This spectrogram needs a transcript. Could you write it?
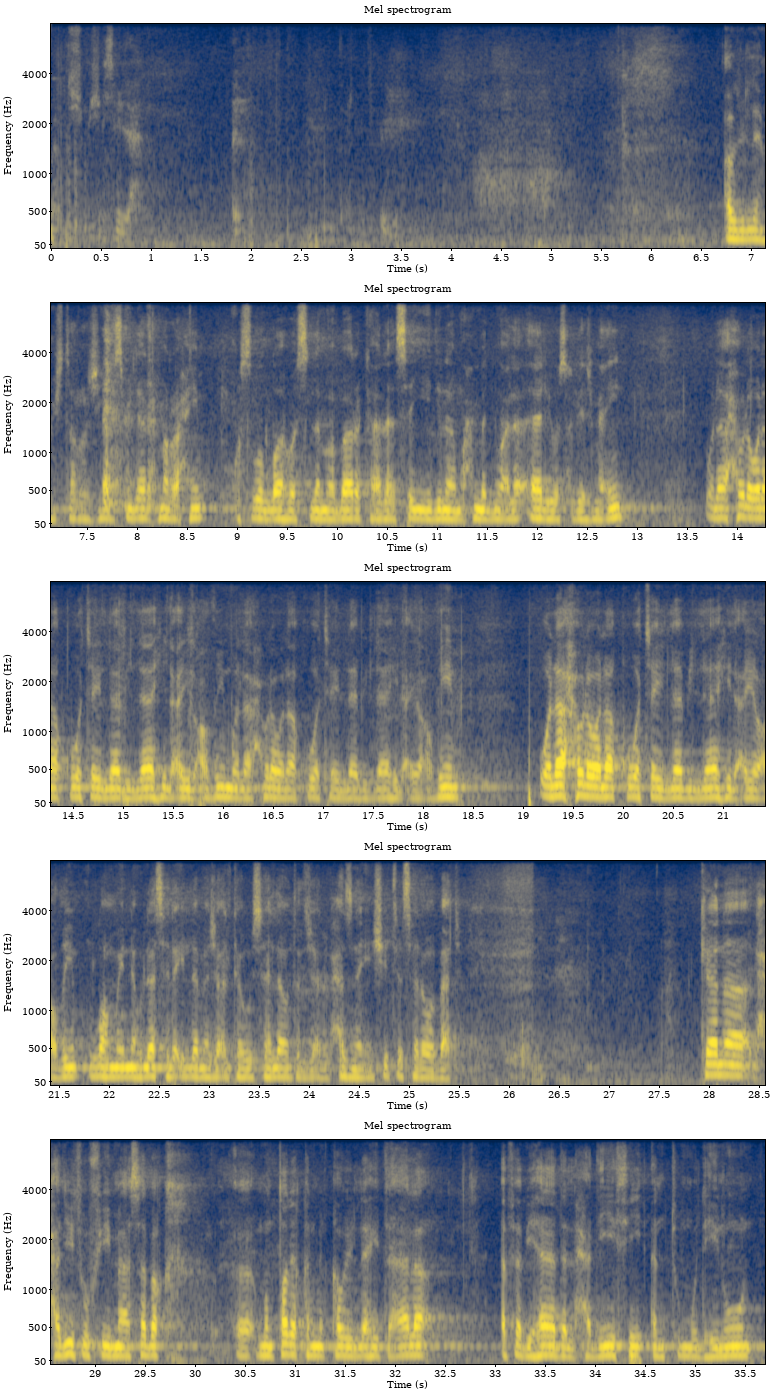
بسم الله. أعوذ بالله من الشيطان الرجيم. بسم الله الرحمن الرحيم. وصلى الله وسلم وبارك على سيدنا محمد وعلى آله وصحبه أجمعين. ولا حول ولا قوة إلا بالله العلي العظيم ولا حول ولا قوة إلا بالله العلي العظيم. ولا حول ولا قوة إلا بالله العلي العظيم. اللهم إنه لا سهل إلا ما جعلته سهلا وأنت تجعل الحزن إن شئت سهلا وبعد. كان الحديث فيما سبق منطلقا من قول الله تعالى أفبهذا الحديث أنتم مدهنون؟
